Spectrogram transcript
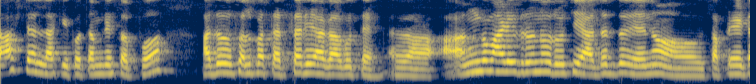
ಲಾಸ್ಟಲ್ಲಿ ಹಾಕಿ ಕೊತ್ತಂಬರಿ ಸೊಪ್ಪು. ಅದು ಸ್ವಲ್ಪ ತರ್ತರಿಯಾಗಿ ಆಗುತ್ತೆ. ಹಂಗೆ ಮಾಡಿದ್ರೂ ರುಚಿ, ಅದರದ್ದು ಏನೋ ಸಪ್ರೇಟ್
